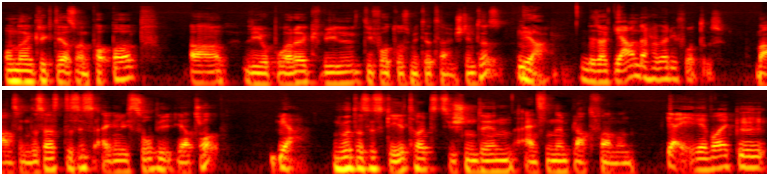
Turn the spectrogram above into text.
und dann kriegt der so ein Pop-up. Äh, Leo Borek will die Fotos mit dir teilen. Stimmt das? Ja. Und er sagt ja und dann hat er die Fotos. Wahnsinn. Das heißt, das ist eigentlich so wie AirDrop, Ja. nur dass es geht halt zwischen den einzelnen Plattformen. Ja, wir wollten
